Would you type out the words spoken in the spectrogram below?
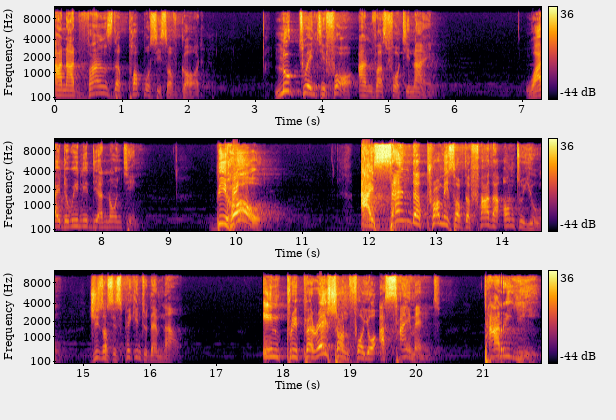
and advance the purposes of God. Luke 24 and verse 49. Why do we need the anointing? Behold, I send the promise of the Father unto you. Jesus is speaking to them now. In preparation for your assignment, tarry ye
